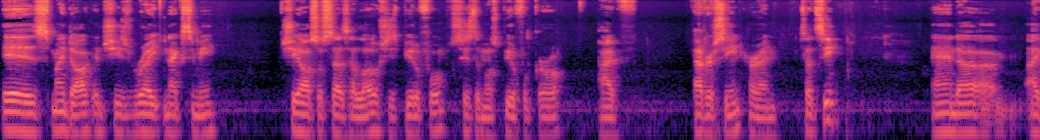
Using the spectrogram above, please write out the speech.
is my dog, and she's right next to me. She also says hello. She's beautiful. She's the most beautiful girl I've ever seen, her and Tutsi. And um, I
